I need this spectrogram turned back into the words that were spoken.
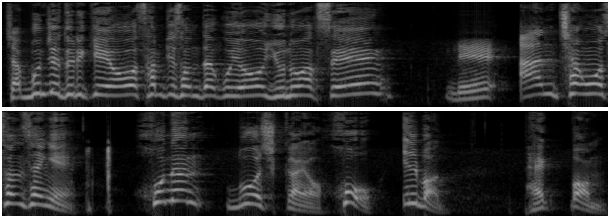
자 문제 드릴게요. 삼지선다고요. 윤호 학생. 네. 안창호 선생의 호는 무엇일까요? 호 1번 백범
